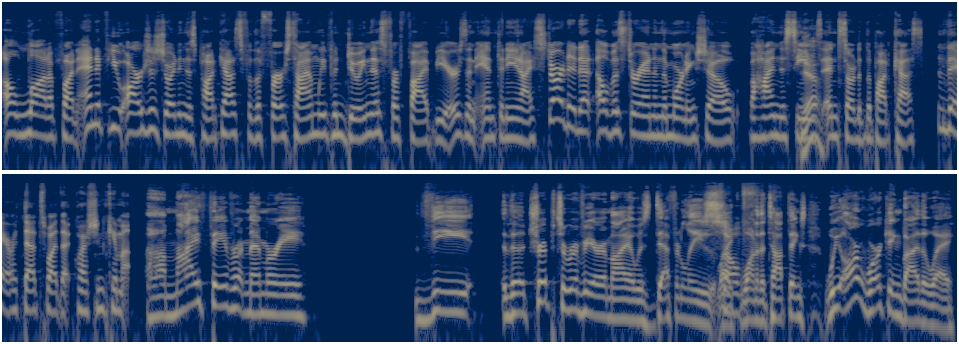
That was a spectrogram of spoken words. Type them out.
a lot of fun. And if you are just joining this podcast for the first time, we've been doing this for five years. And Anthony and I started at Elvis Duran in the morning show behind the scenes Yeah. and started the podcast there. That's why that question came up. Uh, my favorite memory, the the trip to Riviera Maya was definitely So- like one of the top things. We are working, by the way,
